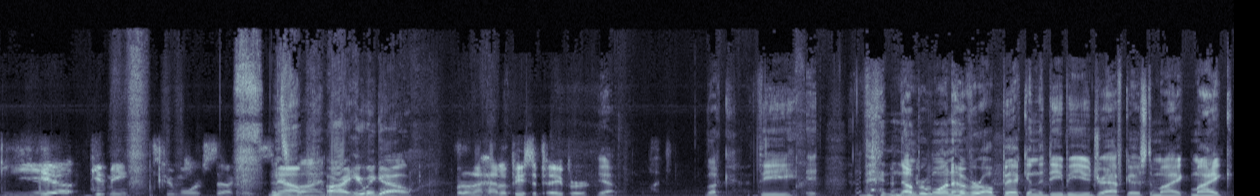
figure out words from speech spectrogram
Yeah, give me two more seconds. That's no. fine. All right, here we go. Hold on, I have a piece of paper. Yeah. Look, the, it, the number one overall pick in the DBU draft goes to Mike. Mike,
